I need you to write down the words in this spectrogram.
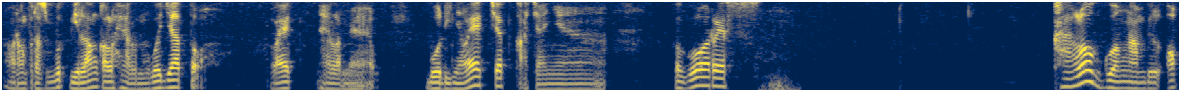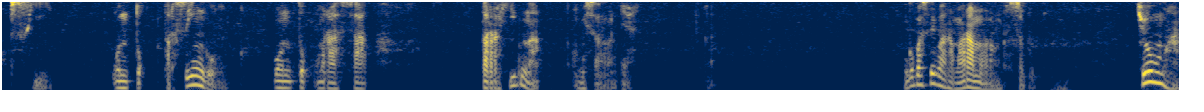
Orang tersebut bilang kalau helm gue jatuh lek helmnya bodinya lecet kacanya kegores. Kalau gue ngambil opsi untuk tersinggung untuk merasa terhina misalnya. Gue pasti marah-marah sama orang tersebut. Cuma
